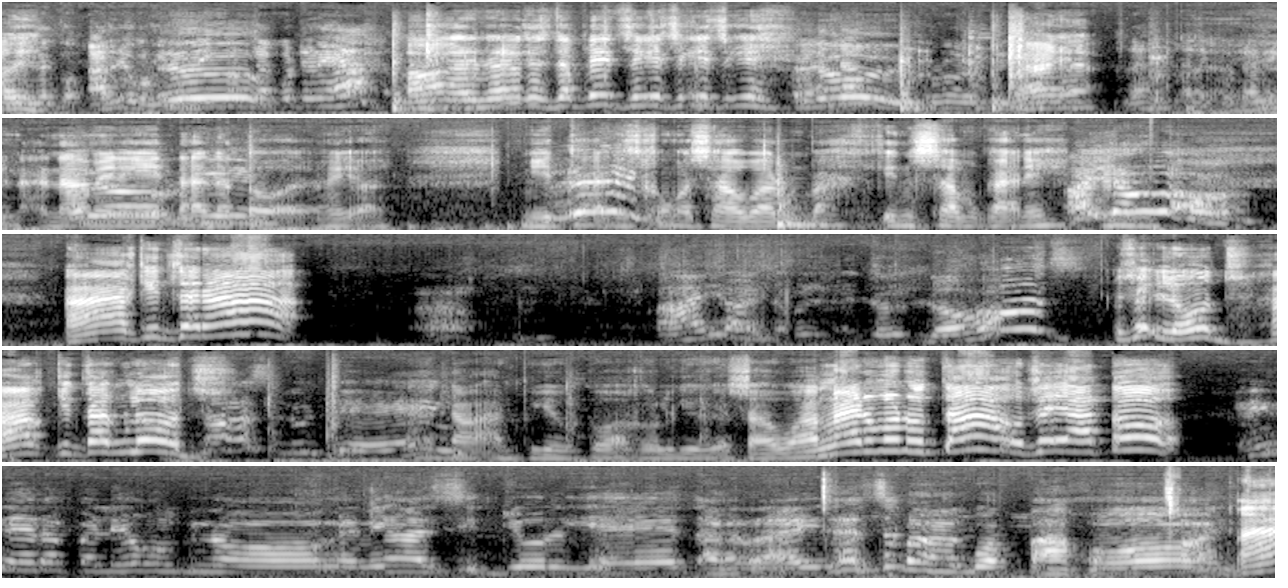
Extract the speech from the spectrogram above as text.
ay. Ari, sa ha. Ah, ay, na plate. Sige, sige, sige. Ay, na- namin ngita na to. Ay, ay. ngita is kong asawa ron ba? Kinsam ka ni. Ah, kinsa na! Ayaw! Los! Kasi Lods, ha? Kitang Lods. Taas lutin! Naan piyo ko ako lagi kasawa. Nga naman nun ta, unsay ato. Hinera palihog no, nga niya si Juliet, ang raylan sa mga gwapakon. Ha?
